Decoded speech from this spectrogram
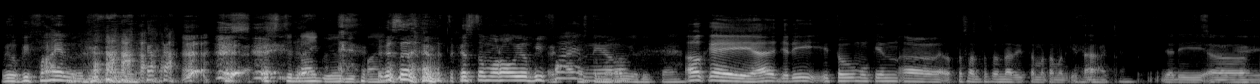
will be fine Cause tonight will be fine. because tomorrow will be fine Cause ya. tomorrow will be fine. Oke ya, jadi itu mungkin eh, pesan-pesan dari teman-teman kita. Macam. Jadi eh, sebagai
